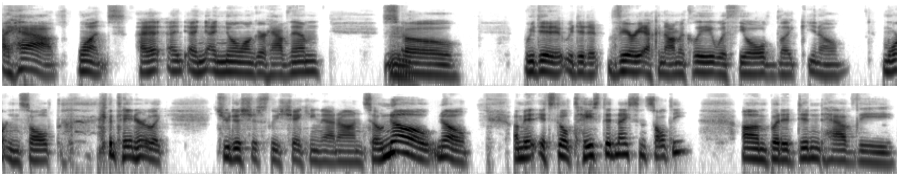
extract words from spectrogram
I have once. I I, I no longer have them. Mm. So we did it. We did it very economically with the old like you know Morton salt container, like judiciously shaking that on. So no, no. I mean, it still tasted nice and salty, um, but it didn't have the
